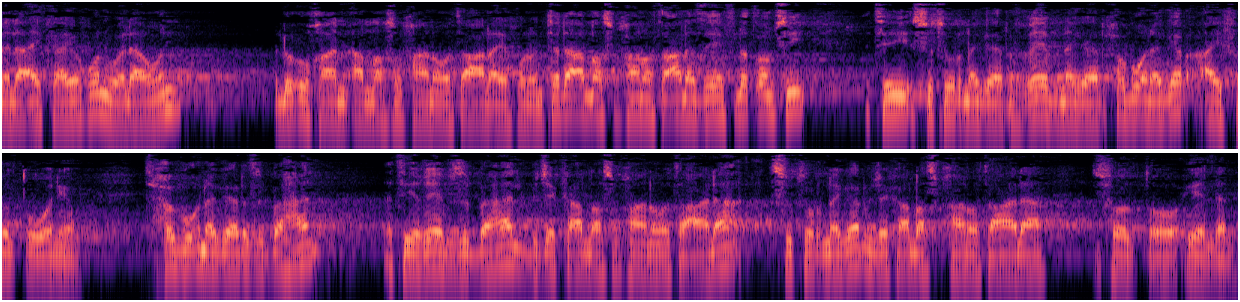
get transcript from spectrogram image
መላእካ ይኹን ወላ ውን ልኡኻን ኣላ ስብሓን ወላ ይኹኑ እተ ኣላ ስብሓን ወላ ዘየፍለጦም ሲ እቲ ስቱር ነገር ብ ነገር ሕቡእ ነገር ኣይፈልጥዎን እዮም እቲ ሕቡእ ነገር ዝበሃል እቲ ብ ዝበሃል ብጀካ ኣላ ስብሓን ወላ ስቱር ነገር ብካ ላ ስብሓን ወላ ዝፈልጦ የለን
